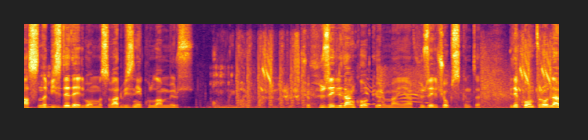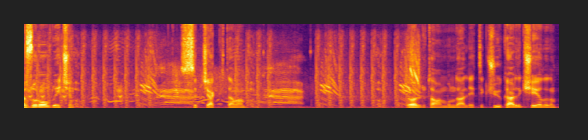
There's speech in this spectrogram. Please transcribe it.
aslında bizde de el bombası var. Biz niye kullanmıyoruz? Şu füzeliden korkuyorum ben ya. Füzeli çok sıkıntı. Bir de kontroller zor olduğu için sıkacak tamam. Öldü tamam bunu da hallettik. Şu yukarıdaki şeyi alalım.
